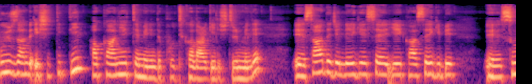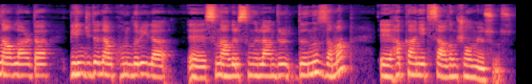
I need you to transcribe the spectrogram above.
Bu yüzden de eşitlik değil, hakkaniyet temelinde politikalar geliştirmeli. E, sadece LGS, YKS gibi e, sınavlarda birinci dönem konularıyla e, sınavları sınırlandırdığınız zaman e, hakkaniyeti sağlamış olmuyorsunuz.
